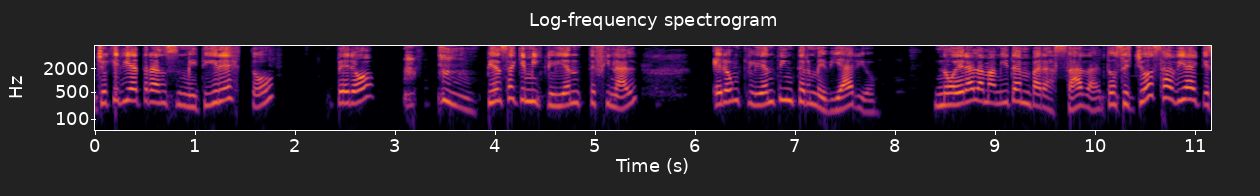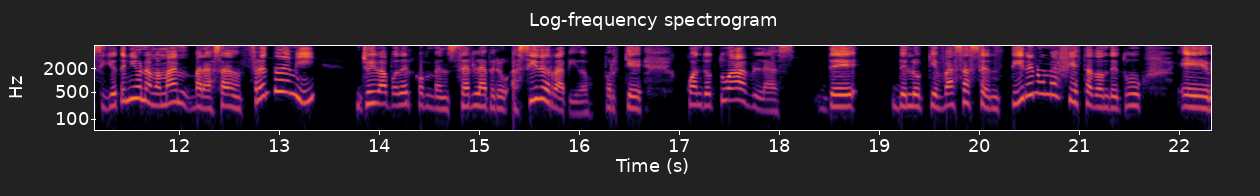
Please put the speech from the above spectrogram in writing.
Yo quería transmitir esto, pero piensa que mi cliente final era un cliente intermediario, no era la mamita embarazada. Entonces yo sabía que si yo tenía una mamá embarazada enfrente de mí, yo iba a poder convencerla, pero así de rápido, porque cuando tú hablas de de lo que vas a sentir en una fiesta donde tú eh,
